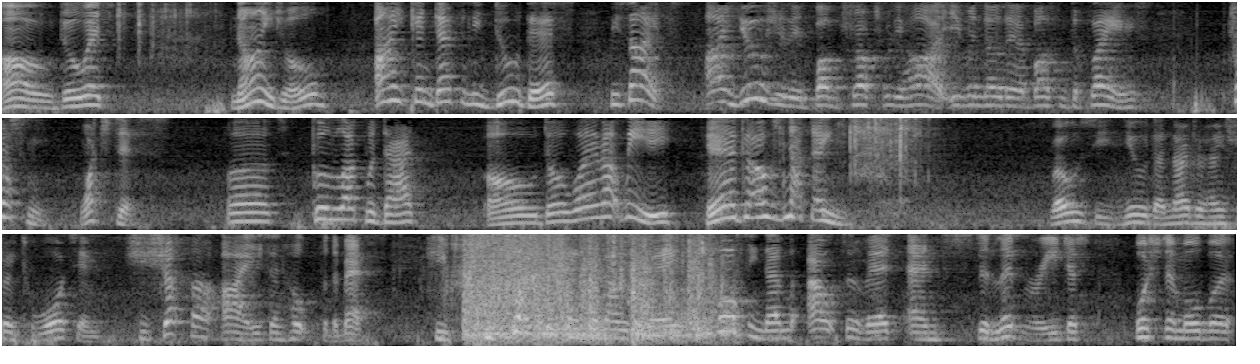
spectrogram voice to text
Oh, do it, Nigel. I can definitely do this. Besides, I usually bump trucks really hard, even though they're busting into flames. Trust me. Watch this. Uh, good luck with that. Oh, don't worry about me. Here goes nothing. Rosie knew that Nigel heading straight towards him. She shut her eyes and hoped for the best. She bumped the tankers out of the way, forcing them out of it, and delivery just pushed them over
